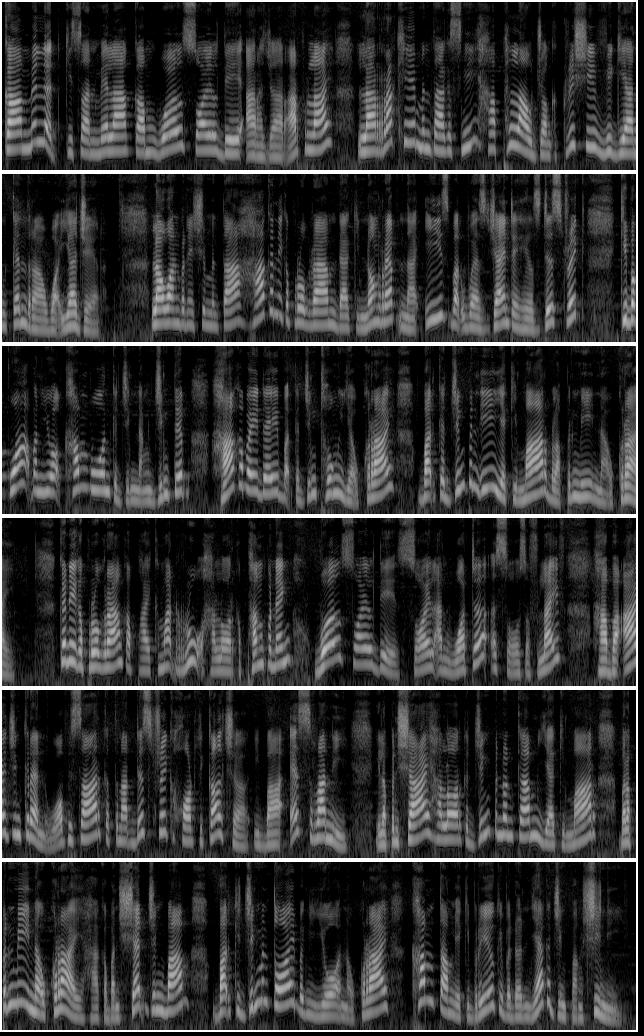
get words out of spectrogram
Kamilet kisan mela kam World Soil Day arhajar arpulai la rakhe mentagasni haplau jong krishi vigyan kendra wa yajer. Lawan beneshi menta hakan ke program da ki nongrep na East but West Giant Hills District ki bakwa ban yo kambun ke jingnang jingtip ha ka bai dai bat ke jingthung ya ukrai bat ke jingpen i ya ki mar bla penmi na ukrai. Kini ke program kapai kemat ru halor ke pang peneng World Soil Day Soil and Water a Source of Life haba ai jingkren wapisar ke tenat District Horticulture iba S. Rani. Ila pensyai halor ke jing penun kam ya ki mar bala penmi na ukrai ha ke ban shed jing bam bat ki jing mentoy bangi yo na ukrai kam tam ya ki brio ki badan ya ke jing pang sini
